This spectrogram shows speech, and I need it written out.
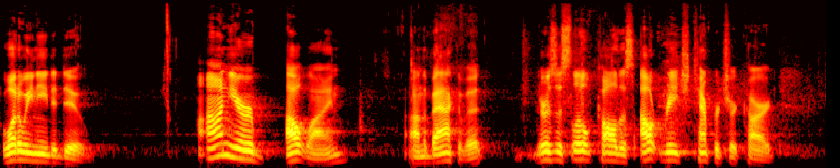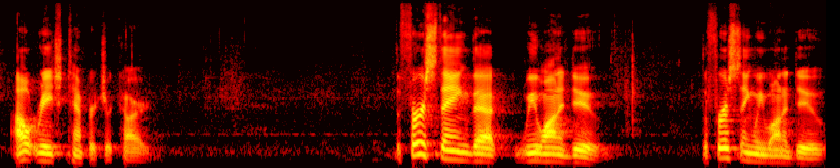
what do we need to do? On your outline, on the back of it, there's this little called this outreach temperature card. Outreach temperature card. The first thing that we want to do, the first thing we want to do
